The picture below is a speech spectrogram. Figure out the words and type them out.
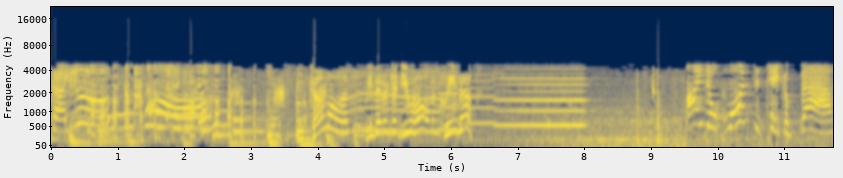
Caillou. Come on, we better get you home and cleaned up. I don't want to take a bath.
